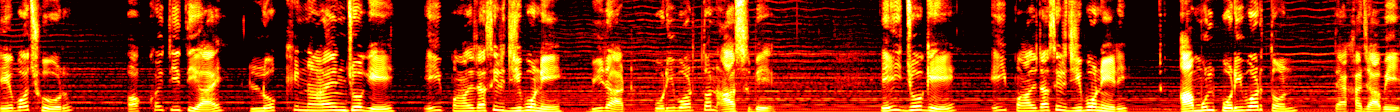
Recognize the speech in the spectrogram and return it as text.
এবছর অক্ষয় তৃতীয়ায় লক্ষ্মীনারায়ণ যোগে এই পাঁচ রাশির জীবনে বিরাট পরিবর্তন আসবে। এই যোগে এই পাঁচ রাশির জীবনের আমূল পরিবর্তন দেখা যাবে।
